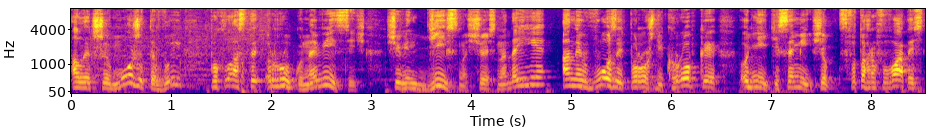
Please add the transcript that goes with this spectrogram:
Але чи можете ви покласти руку на відсіч, що він дійсно щось надає, а не возить порожні коробки одні й ті самі, щоб сфотографуватись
